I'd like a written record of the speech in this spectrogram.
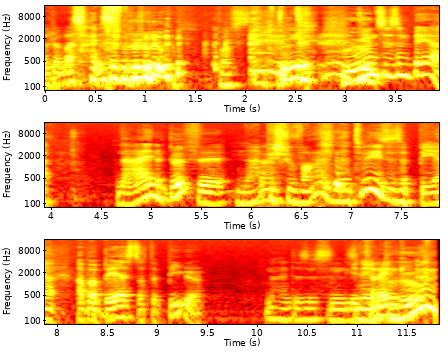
Oder was heißt Bruin? Boston Bruins. Bruins ist ein Bär. Nein, ein Büffel. Na, bist du wahnsinnig? Natürlich ist es ein Bär. Aber Bär ist doch der Bier. Nein, das ist ein Nee, Getränk. Ein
